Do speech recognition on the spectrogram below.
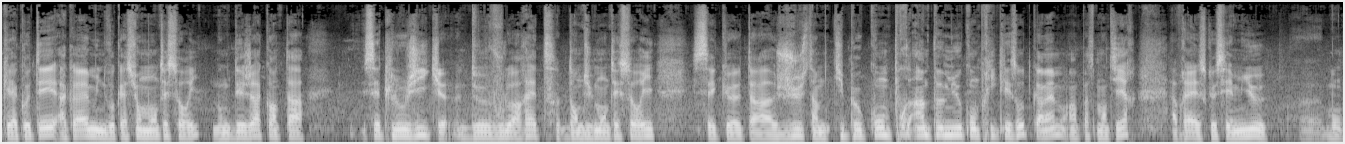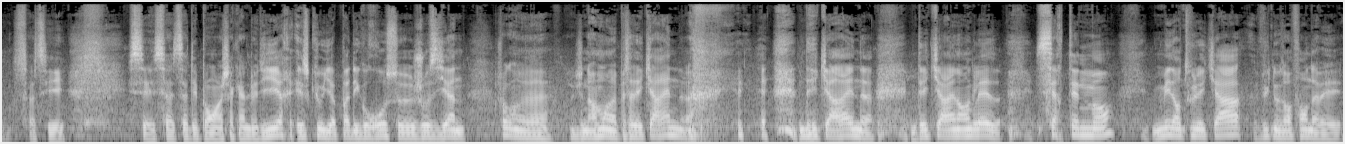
qui est à côté a quand même une vocation Montessori. Donc déjà, quand tu as cette logique de vouloir être dans du Montessori, c'est que tu as juste un petit peu un peu mieux compris que les autres quand même, va pas se mentir. Après, est-ce que c'est mieux? Bon, ça c'est- ça, ça dépend à chacun de le dire. Est-ce qu'il n'y a pas des grosses euh, Josiane euh, Généralement, on appelle ça des carènes. des carènes, des carènes anglaises, certainement. Mais dans tous les cas, vu que nos enfants n'avaient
